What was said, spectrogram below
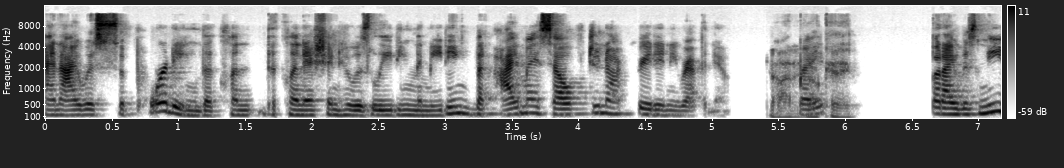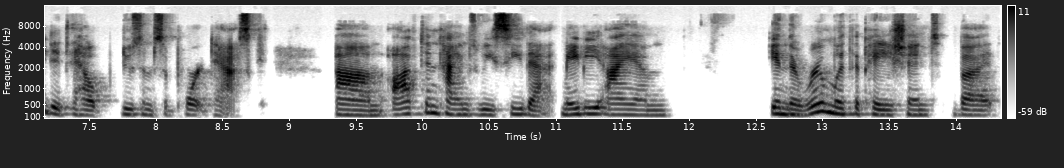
and I was supporting the, cl- the clinician who was leading the meeting, but I myself do not create any revenue. Got it. Right? Okay. But I was needed to help do some support task. Um, oftentimes we see that maybe I am in the room with the patient, but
